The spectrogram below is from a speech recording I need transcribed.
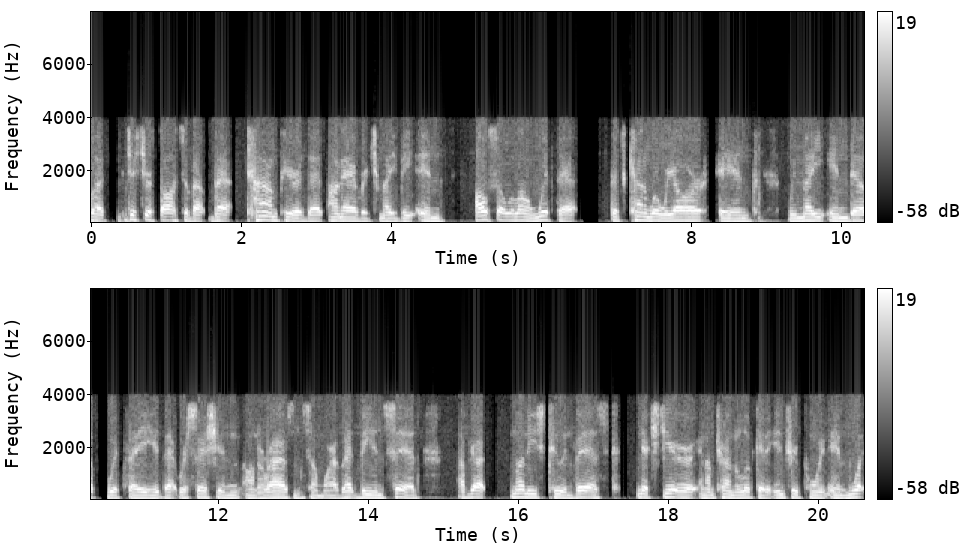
But just your thoughts about that time period that on average maybe, and also along with that, that's kind of where we are, and we may end up with a that recession on the horizon somewhere. That being said, I've got monies to invest next year, and I'm trying to look at an entry point in what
